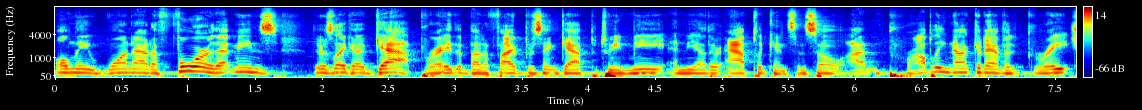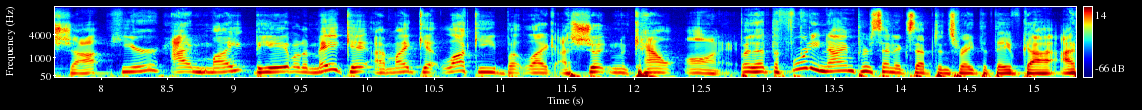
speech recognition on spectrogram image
only one out of four, that means there's like a gap, right? About a 5% gap between me and the other applicants. And so I'm probably not going to have a great shot here. I might be able to make it. I might get lucky, but like I shouldn't count on it. But at the 49% acceptance rate that they've got, I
